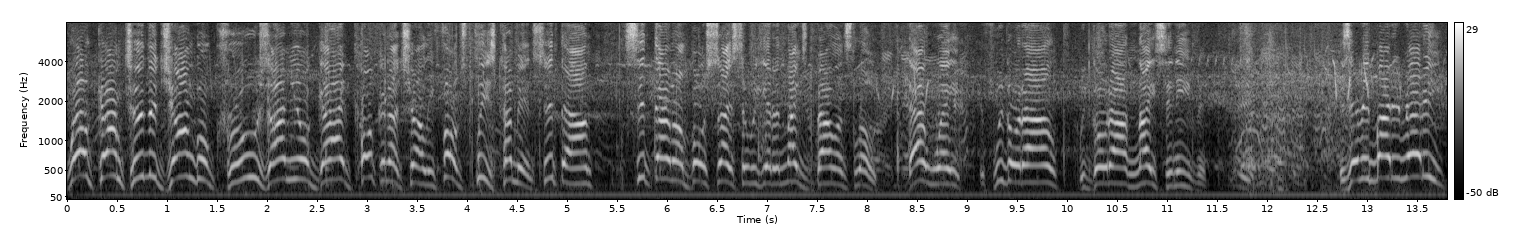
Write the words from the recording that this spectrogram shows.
Welcome to the Jungle Cruise. I'm your guide, Coconut Charlie. Folks, please come in, sit down. Sit down on both sides so we get a nice balanced load. That way, if we go down, we go down nice and even. Is everybody ready?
